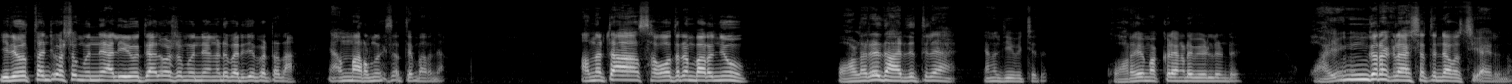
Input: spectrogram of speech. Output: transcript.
ഇരുപത്തഞ്ച് വർഷം മുന്നേ അല്ലെങ്കിൽ ഇരുപത്തിനാല് വർഷം മുന്നേ അങ്ങോട്ട് പരിചയപ്പെട്ടതാ. ഞാൻ മറന്നു സത്യം പറഞ്ഞ. എന്നിട്ട് ആ സഹോദരൻ പറഞ്ഞു വളരെ ദാരിദ്ര്യത്തിലാണ് ഞങ്ങൾ ജീവിച്ചത്. കുറേ മക്കൾ ഞങ്ങളുടെ വീട്ടിലുണ്ട്. ഭയങ്കര ക്ലേശത്തിന്റെ അവസ്ഥയായിരുന്നു.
